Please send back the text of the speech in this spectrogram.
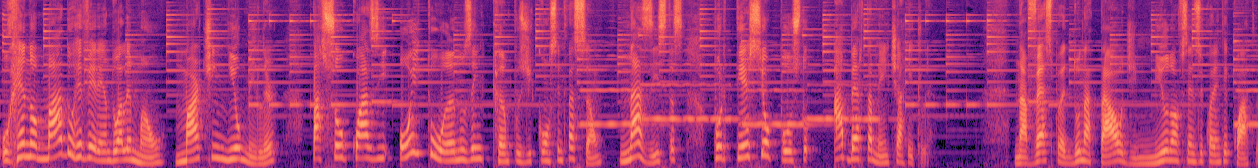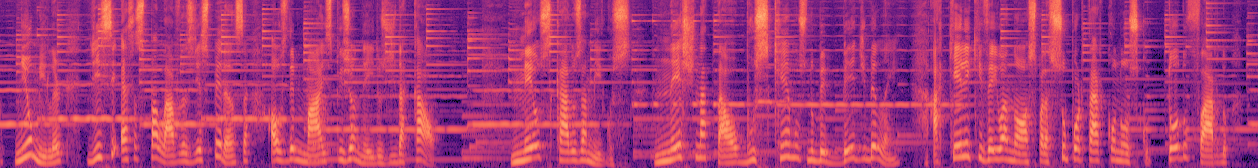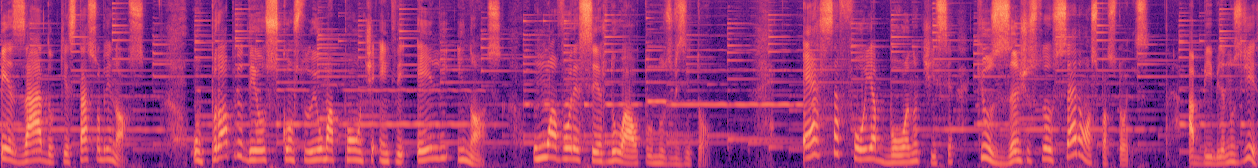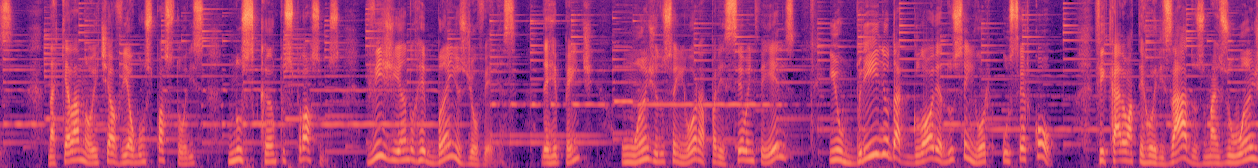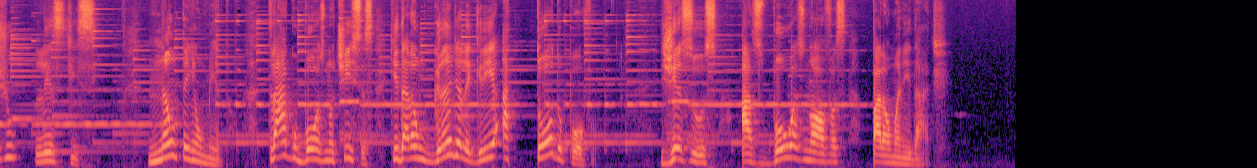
O renomado reverendo alemão Martin Niemöller passou quase oito anos em campos de concentração nazistas por ter se oposto abertamente a Hitler. Na véspera do Natal de 1944, Neil Miller disse essas palavras de esperança aos demais prisioneiros de Dachau. Meus caros amigos, neste Natal busquemos no bebê de Belém aquele que veio a nós para suportar conosco todo o fardo pesado que está sobre nós. O próprio Deus construiu uma ponte entre ele e nós. Um alvorecer do alto nos visitou. Essa foi a boa notícia que os anjos trouxeram aos pastores. A Bíblia nos diz: naquela noite havia alguns pastores nos campos próximos, vigiando rebanhos de ovelhas. De repente, um anjo do Senhor apareceu entre eles e o brilho da glória do Senhor os cercou. Ficaram aterrorizados, mas o anjo lhes disse: Não tenham medo. Trago boas notícias que darão grande alegria a todo o povo. Jesus, as boas novas para a humanidade.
